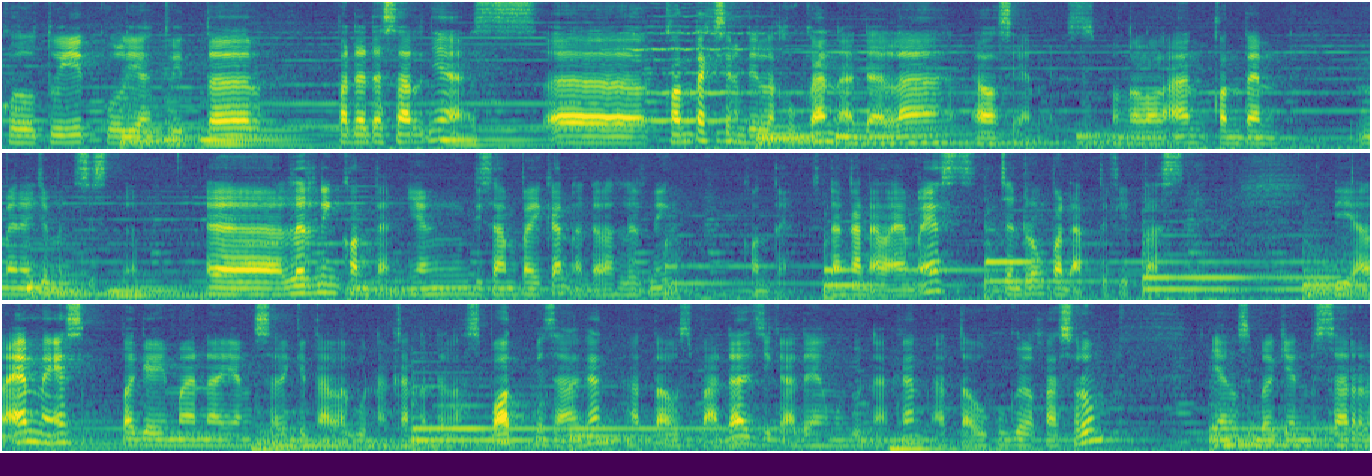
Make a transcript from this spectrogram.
Cool Tweet, kuliah Twitter. Pada dasarnya konteks yang dilakukan adalah LCMS, pengelolaan konten management system. Uh, learning content. Yang disampaikan adalah learning content. Sedangkan LMS cenderung pada aktivitas. Di LMS bagaimana yang sering kita gunakan adalah Spot misalkan atau Spada jika ada yang menggunakan atau Google Classroom yang sebagian besar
